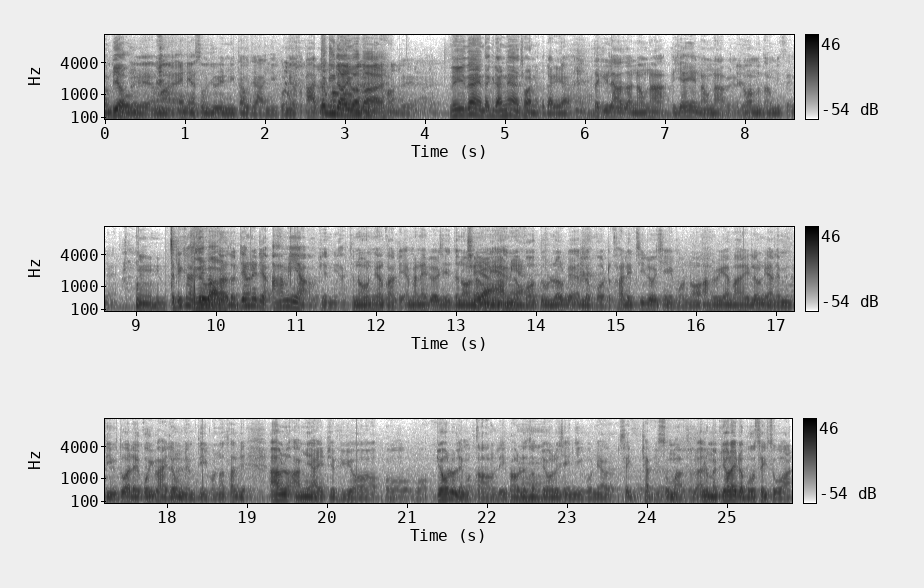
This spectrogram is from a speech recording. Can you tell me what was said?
မပြော့ဘူးအဲအမအဲ့နေဆိုကျိုးတွေနီးတောက်ကြညီကိုနှစ်ယောက်စကားပြောတက္ကီလာကြီးပါပါဟုတ်တယ် လေတဲ့တက်ကီလာနဲ့ထွက်နေကြတယ်ကတက်ကီလာဆိုတာနောင်နာအရက်ရဲ့နောင်နာပဲလောကမတောင်းမိစင်နဲ့อืมအဓိကဒီစိလိုတ်ပါကောက်တာဆိုတယောက်နဲ့တယောက်အားမရအောင်ဖြစ်နေတာကျွန်တော်တို့နှစ်ယောက်ကလေအမှန်တမ်းပြောချင်ကျွန်တော်ချစ်လုပ်ရနေအားမရတဲ့အလုပ်ကိုသူလုပ်တဲ့အလုပ်ကိုတစ်ခါလေကြည့်လို့ရှိရင်ပေါ့နော်အာရီယန်ဘာတွေလုပ်နေရလဲမသိဘူးသူကလည်းကိုကြီးဘာတွေလုပ်နေလဲမသိဘူးပေါ့နော်ဆက်ဖြစ်အားမလို့အားမရကြီးဖြစ်ပြီးတော့ဟိုဟိုပြောလို့လည်းမကောင်းဘူးလေဘာလို့လဲဆိုတော့ပြောလို့ရှိရင်ညီကိုနှစ်ယောက်စိတ်ဖြတ်ပြီးဆုံးမှာဆိုလို့အဲ့လိုမပြောလိုက်တော့ဘိုးစိတ်ဆိုးရတယ်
